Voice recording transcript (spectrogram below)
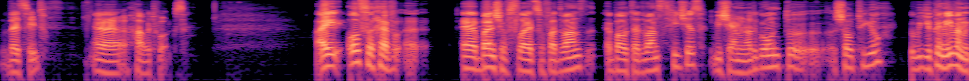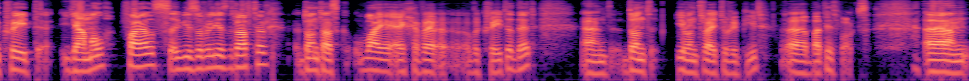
that's it, uh, how it works. I also have uh, a bunch of slides of advanced about advanced features, which I'm not going to show to you. You can even create YAML files with release drafter. Don't ask why I have ever created that, and don't even try to repeat, uh, but it works. Um,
